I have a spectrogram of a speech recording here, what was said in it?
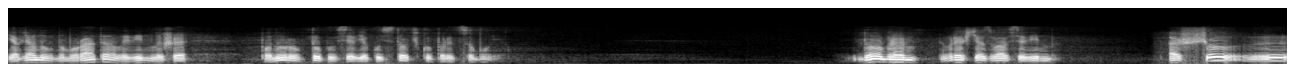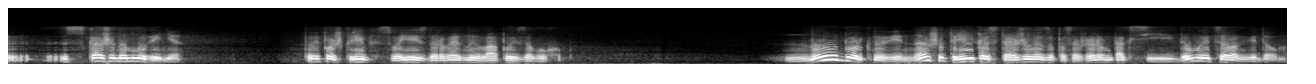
Я глянув на Мурата, але він лише понуро втупився в якусь точку перед собою. Добре, врешті озвався він. А що е, скаже нам Лугиня? Той пошкрів своєю здоровезною лапою за вухом. Ну, буркнув він, наша трійка стежила за пасажиром таксі. Думаю, це вам відомо.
